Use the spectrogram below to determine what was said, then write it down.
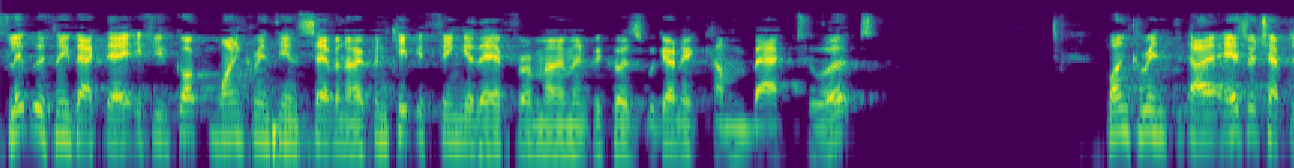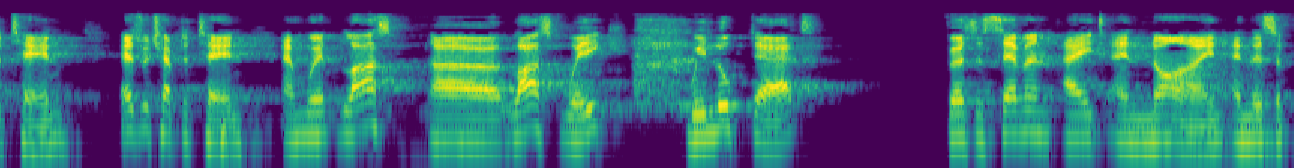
Flip with me back there. If you've got 1 Corinthians 7 open, keep your finger there for a moment because we're going to come back to it. 1 Corinthians, uh, Ezra chapter 10. Ezra chapter 10. And when, last, uh, last week we looked at verses 7, 8 and 9 and there's a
